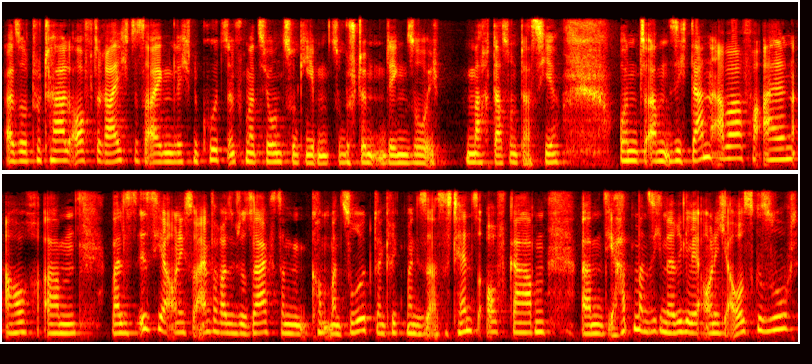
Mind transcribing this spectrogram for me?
Also total oft reicht es eigentlich, eine kurze Information zu geben zu bestimmten Dingen. So, ich mache das und das hier. Und ähm, sich dann aber vor allem auch, ähm, weil es ist ja auch nicht so einfach, also wie du sagst, dann kommt man zurück, dann kriegt man diese Assistenzaufgaben. Ähm, die hat man sich in der Regel ja auch nicht ausgesucht.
